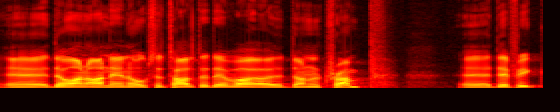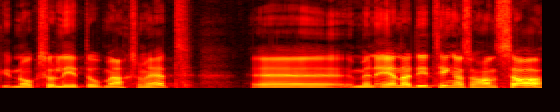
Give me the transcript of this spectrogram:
Eh, det var en annen en som talte, det var Donald Trump. Eh, det fikk nokså lite oppmerksomhet. Men en av de tingene som han sa,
